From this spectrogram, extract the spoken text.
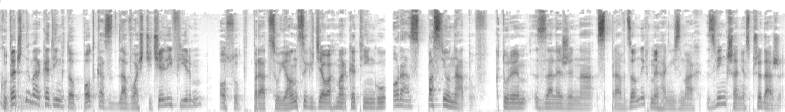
Skuteczny marketing to podcast dla właścicieli firm, osób pracujących w działach marketingu oraz pasjonatów, którym zależy na sprawdzonych mechanizmach zwiększania sprzedaży.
